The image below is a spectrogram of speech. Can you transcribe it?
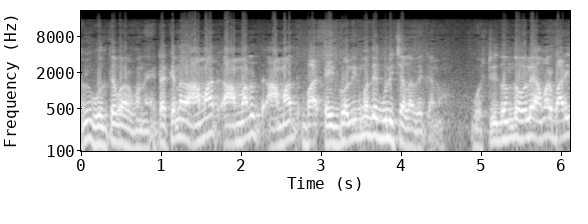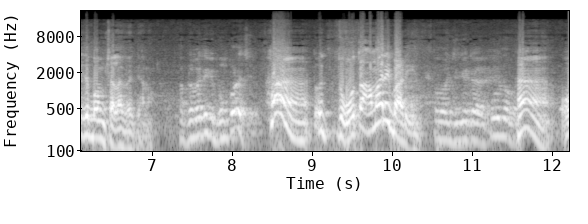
আমি বলতে পারবো না এটা কেন আমার আমার আমার বা- এই গলির মধ্যে গুলি চালাবে কেন গোষ্ঠীদ্বন্দ্ব হলে আমার বাড়িতে বোম চালাবে কেন আপনার বাড়িতে কি বোম পড়েছে হ্যাঁ তো তো ও তো আমারই বাড়ি ও যে যেটা পূর্ণ হ্যাঁ ও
